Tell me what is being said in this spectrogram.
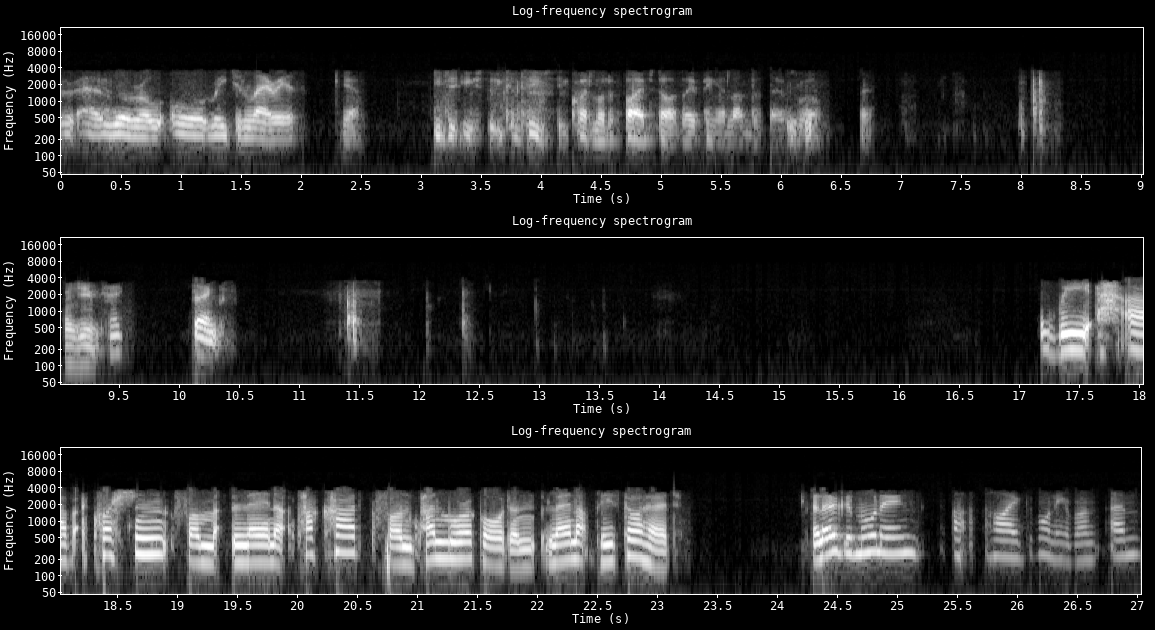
uh, rural or regional areas. Yeah. You continue to see quite a lot of five stars opening in London there as well. Mm-hmm. Thank you. Okay. Thanks. We have a question from Lena Tucker from Panmure Gordon. Lena, please go ahead. Hello, good morning. Uh, hi, good morning, everyone. Um,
